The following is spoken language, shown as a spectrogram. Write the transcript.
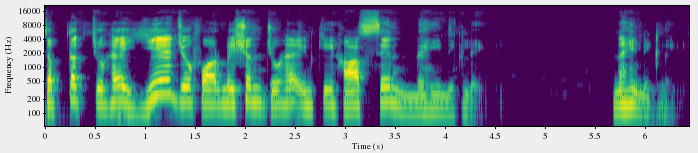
जब तक जो है, ये जो फॉर्मेशन जो है, इनकी हाथ से नहीं निकलेगी। नहीं निकलेगी।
